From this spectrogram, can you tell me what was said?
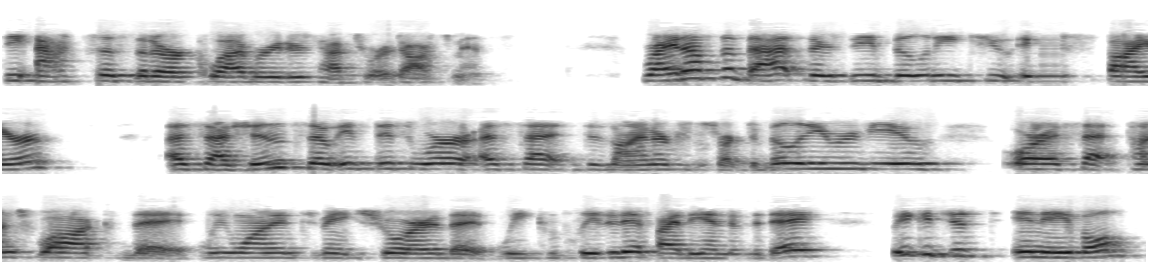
the access that our collaborators have to our documents? Right off the bat, there's the ability to expire a session. So if this were a set design or constructability review or a set punch walk that we wanted to make sure that we completed it by the end of the day, we could just enable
